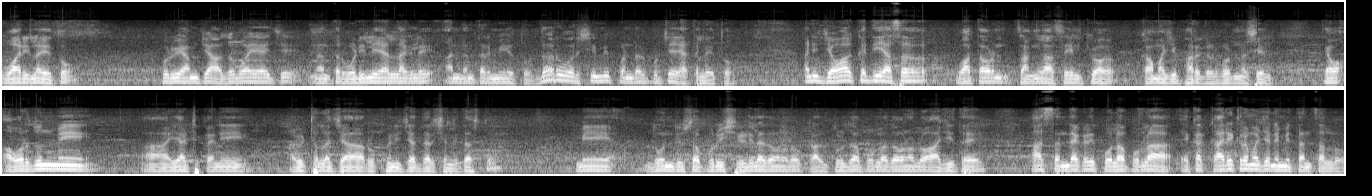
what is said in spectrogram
वारीला येतो. पूर्वी आमचे आजोबा यायचे नंतर वडील यायला लागले आणि नंतर मी येतो. दरवर्षी मी पंढरपूरच्या यात्रेला येतो. आणि जेव्हा कधी असं वातावरण चांगलं असेल किंवा कामाची फार गडबड नसेल. तेव्हा आवर्जून मी या ठिकाणी विठ्ठलाच्या रुक्मिणीच्या दर्शन येत असतो. मी दोन दिवसापूर्वी शिर्डीला जाऊन आलो काल तुळजापूरला जाऊन आलो आज इथं आहे. आज संध्याकाळी कोल्हापूरला एका कार्यक्रमाच्या निमित्तानं चाललो.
